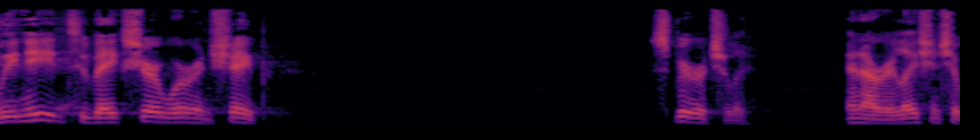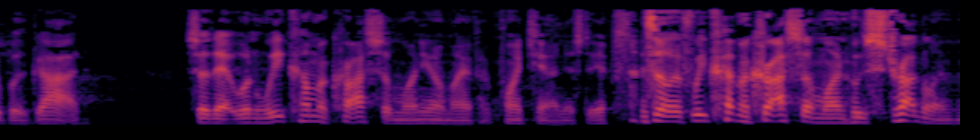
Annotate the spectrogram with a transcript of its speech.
We need to make sure we're in shape spiritually in our relationship with God so that when we come across someone, you don't mind if I point you on this, do? So if we come across someone who's struggling,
